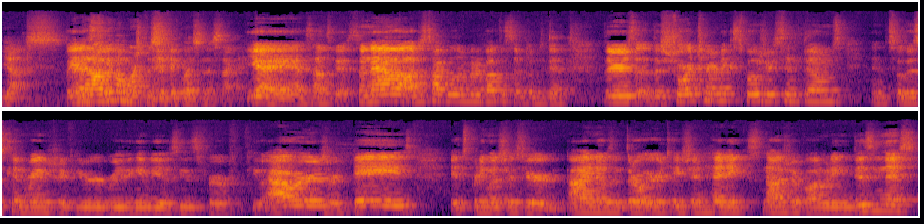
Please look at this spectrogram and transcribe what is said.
Yes. But and yeah, then I'll give a more specific list in a second. Yeah, yeah, yeah, sounds good. So now I'll just talk a little bit about the symptoms again. There's the short-term exposure symptoms, and so this can range if you're breathing in VOCs for a few hours or days. It's pretty much just your eye, nose, and throat irritation, headaches, nausea, vomiting, dizziness,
